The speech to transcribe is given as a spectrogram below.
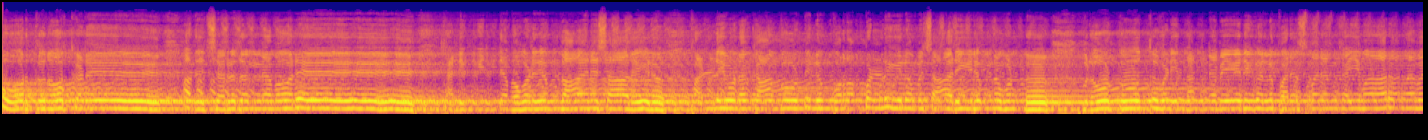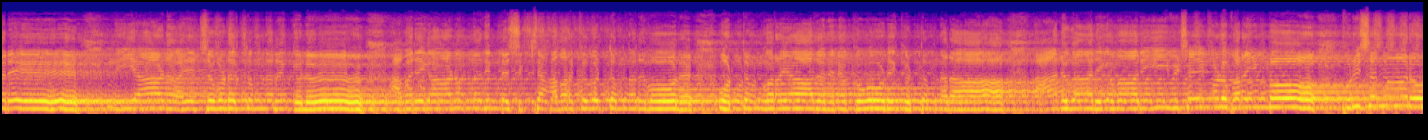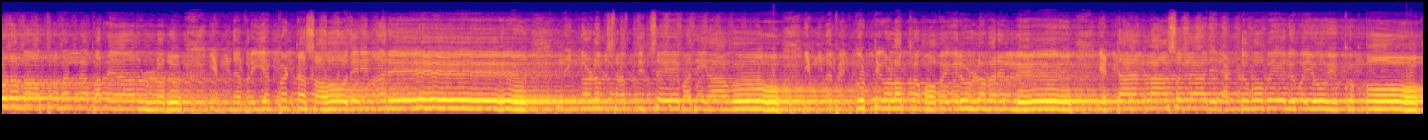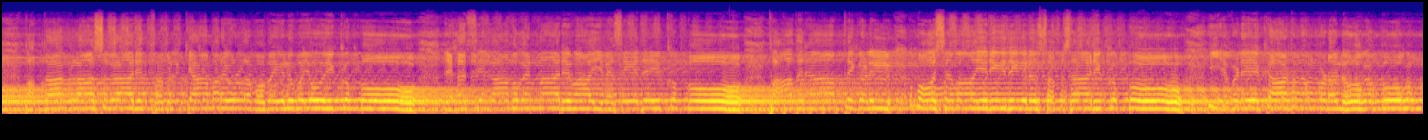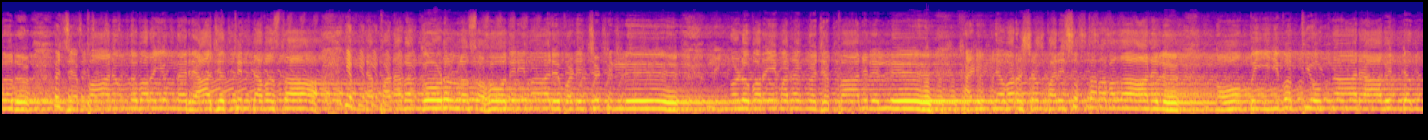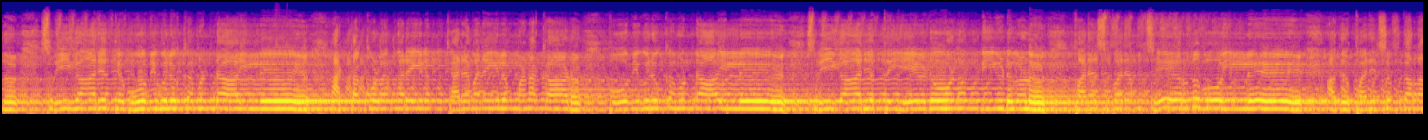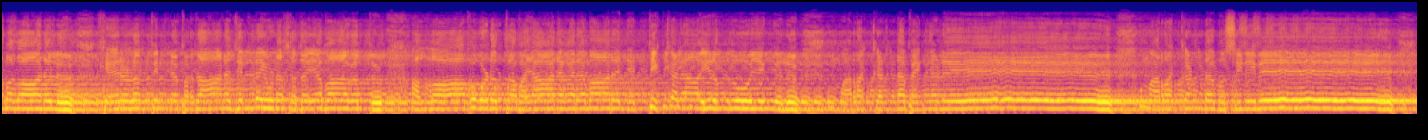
ഓർത്തു നോക്കണേ അത് ചെറുതല്ല മോനെ. കലിങ്ങിന്റെ മുകളിലും വായനശാലയിലും പള്ളിയുടെ കാമ്പൗണ്ടിലും പുറപ്പള്ളിയിലും ചാരിയിരുന്നു കൊണ്ട് ബ്ലൂടൂത്ത് വഴി നല്ല പേരുകൾ പരസ്പരം കൈമാറുന്നവരെ നീയാണ് അയച്ചു കൊടുക്കുന്നതെങ്കിൽ അവർ കാണുന്നതിന്റെ ശിക്ഷ അവർക്ക് കിട്ടുന്നത് പോലെ ഒട്ടും കുറയാതെ നിനക്ക് ഓടി കിട്ടുന്നതാ. ആനുകാലികമാർ ഈ വിഷയങ്ങൾ പറയുമ്പോ പുരുഷന്മാരോട് മാത്രമല്ല പറയാനുള്ളത് എന്റെ പ്രിയപ്പെട്ട സഹോദരിമാരെ നിങ്ങളും ശ്രദ്ധിച്ചേ മതിയാകൂ. ഇന്ന് പെൺകുട്ടികളൊക്കെ മൊബൈലുള്ളവരല്ലേ എട്ടാം ക്ലാസ്സുകാര് രണ്ട് മൊബൈൽ ഉപയോഗിക്കുമ്പോ പത്താം ക്ലാസ്സുകാർ ട്രിപ്പിൾ ക്യാമറയുള്ള മൊബൈൽ ഉപയോഗിക്കുമ്പോ രഹസ്യ കാമുകന്മാരുമായി മെസ്സേജ് അയക്കുമ്പോ പാതരാത്രികളിൽ മോശമായ രീതിയിൽ സംസാരിക്കുമ്പോ എവിടേക്കാണ് നമ്മുടെ ലോകം പോകുന്നത്? ജപ്പാൻ എന്ന് പറയുന്ന രാജ്യത്തിന്റെ അവസ്ഥ. എന്റെ പടവങ്കോടുള്ള സഹോദരിമാര് പഠിച്ചിട്ടില്ലേ? നിങ്ങൾ പറയും അതങ്ങ് ജപ്പാനിലല്ലേ? കഴിഞ്ഞ വർഷം പരിശുദ്ധ റമദാനിൽ നോമ്പ് ഇരുപത്തിയൊന്നാം രാവിന്റെ അന്ന് ശ്രീകാര്യത്ത് ഭൂമി കുലുക്കമുണ്ടായില്ലേ അട്ടക്കുളങ്ങരയിലും കരമനയിലും മണക്കാട് ഭൂമി കുലുക്കമുണ്ടായില്ലേ ശ്രീകാര്യത്തെ ഏഴോളം വീടുകൾ പരസ്പരം ചേർന്നു പോയില്ലേ? അത് പരിശുദ്ധ റമദാനിൽ കേരളത്തിന്റെ പ്രധാന ജില്ലയുടെ ഹൃദയഭാഗത്ത് അള്ളാഹു കൊടുത്ത ഭയാനകരമായ ഞെട്ടിക്കലായിരുന്നു എങ്കിൽ മറക്കണ്ട പെങ്ങളേ മറക്കണ്ട മുസ്ലിമേ.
